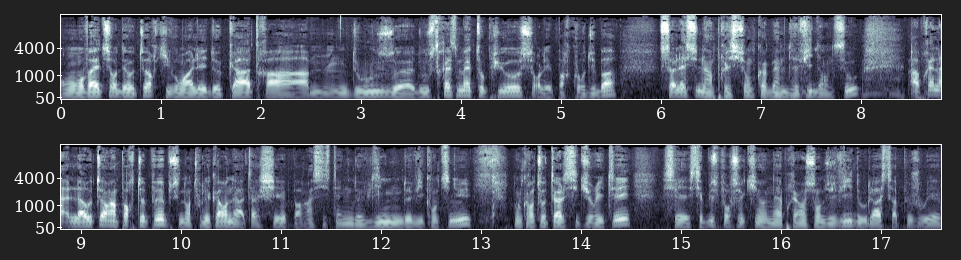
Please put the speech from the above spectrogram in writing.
On va être sur des hauteurs qui vont aller de 4 à 12, 12, 13 mètres au plus haut sur les parcours du bas. Ça laisse une impression quand même de vide en dessous. Après, la, hauteur importe peu, parce que dans tous les cas, on est attaché par un système de ligne de vie continue. Donc en totale sécurité, c'est plus pour ceux qui ont une appréhension du vide, où là, ça peut jouer.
